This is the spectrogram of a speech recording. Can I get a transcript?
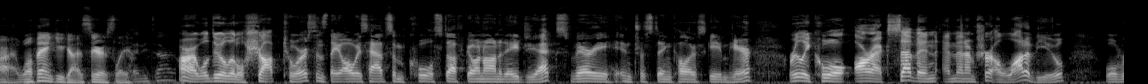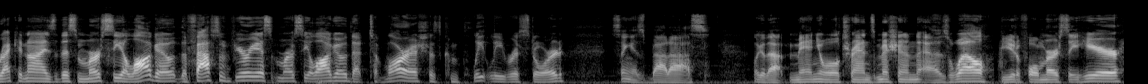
All right. Well, thank you guys. Seriously. Anytime. All right. We'll do a little shop tour since they always have some cool stuff going on at AGX. Very interesting color scheme here. Really cool RX-7. And then I'm sure a lot of you will recognize this Murcielago, the Fast and Furious Murcielago that Tavares has completely restored. This thing is badass. Look at that manual transmission as well. Beautiful Murci here.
